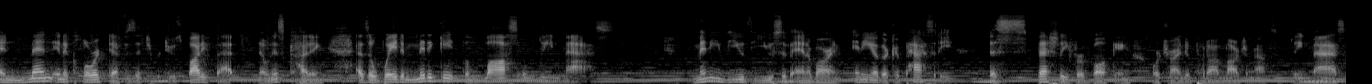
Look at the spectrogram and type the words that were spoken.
and men in a caloric deficit to reduce body fat, known as cutting, as a way to mitigate the loss of lean mass. Many view the use of Anavar in any other capacity, especially for bulking or trying to put on large amounts of lean mass,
